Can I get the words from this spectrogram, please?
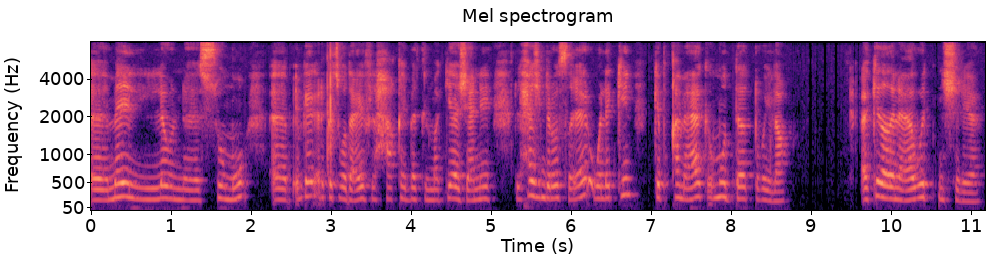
مايل لون ال saumon بامكانك أنك توضعيه في الحاقبة المكياج. يعني الحجم ديالو صغير ولكن كيبقى معاك مدة طويلة. أكيد غادي نعاود نشريه.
